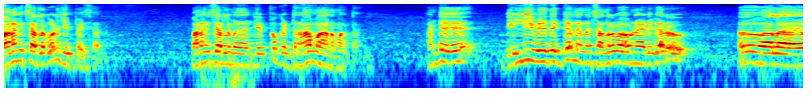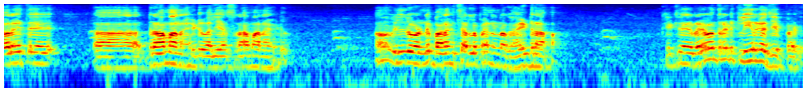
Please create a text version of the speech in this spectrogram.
బనగచర్ల కూడా చెప్పేశారు. బనగచర్ల మీద అని చెప్పి ఒక డ్రామా అనమాట అంటే ఢిల్లీ వేదికగా నిన్న చంద్రబాబు నాయుడు గారు వాళ్ళ ఎవరైతే డ్రామా నాయుడు అలియాస్ రామానాయుడు వీళ్ళు ఉండి బనగచర్లపై నిన్న ఒక హై డ్రామా. రేవంత్ రెడ్డి క్లియర్గా చెప్పాడు.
